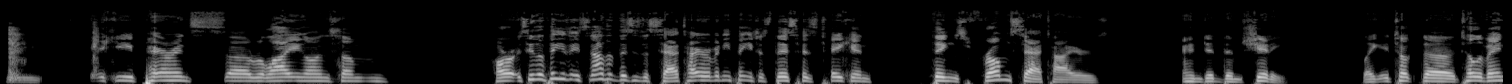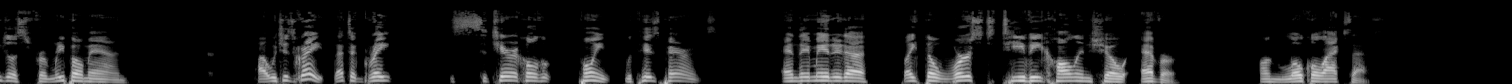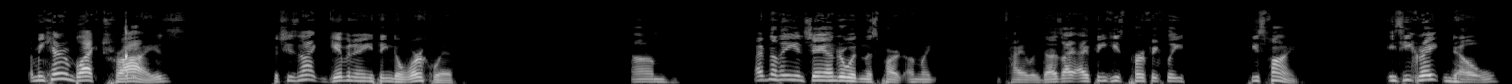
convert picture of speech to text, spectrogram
The icky parents, uh, relying on some horror. See, the thing is, it's not that this is a satire of anything, it's just this has taken things from satires and did them shitty. Like, it took the televangelist from Repo Man, uh, which is great. That's a great satirical point with his parents. And they made it a, like the worst TV call-in show ever on local access. I mean, Karen Black tries, but she's not given anything to work with. Um, I have nothing against Jay Underwood in this part, unlike Tyler does. I, I think he's perfectly, he's fine. Is he great? No.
